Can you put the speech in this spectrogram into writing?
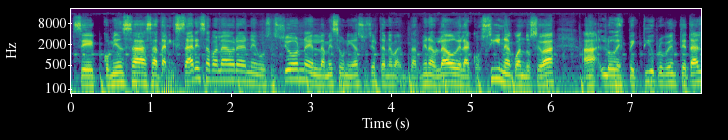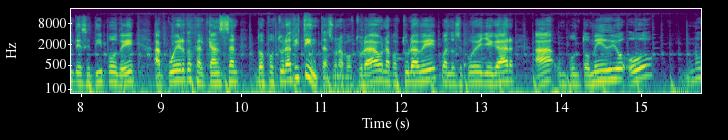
se comienza a satanizar esa palabra de negociación. En la mesa de unidad social también ha hablado de la cocina cuando se va a lo despectivo propiamente tal de ese tipo de acuerdos que alcanzan dos posturas distintas. Una postura A, una postura B, cuando se puede llegar a un punto medio o no,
